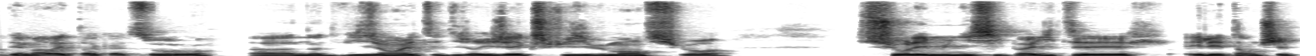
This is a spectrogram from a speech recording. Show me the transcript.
démarré Takatsu, euh, notre vision était dirigée exclusivement sur, sur les municipalités et les townships,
